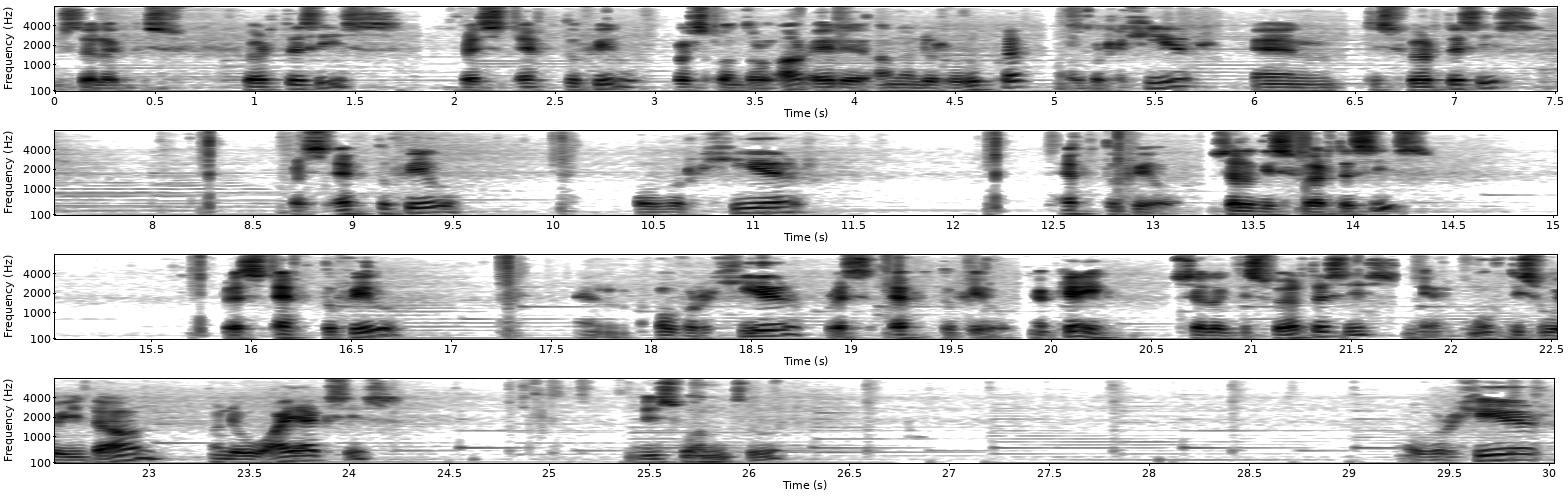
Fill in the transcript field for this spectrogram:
select these vertices, press F to fill, press Ctrl R, add another loop cut over here, and these vertices, press F to fill, over here, F to fill. Select these vertices, press F to fill, and over here, press F to fill. Okay, select these vertices, yeah, move this way down on the y-axis, this one too, over here,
